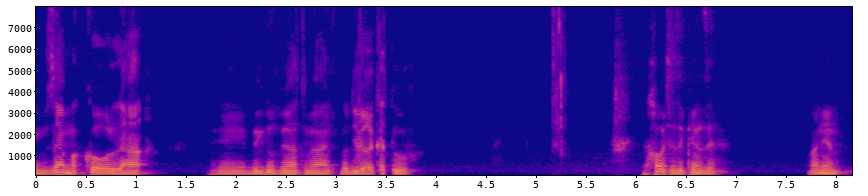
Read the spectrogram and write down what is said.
אם זה המקור ל... אה, בגנות בנת טמאה, לא דיבר הכתוב. יכול להיות שזה כן זה, מעניין.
